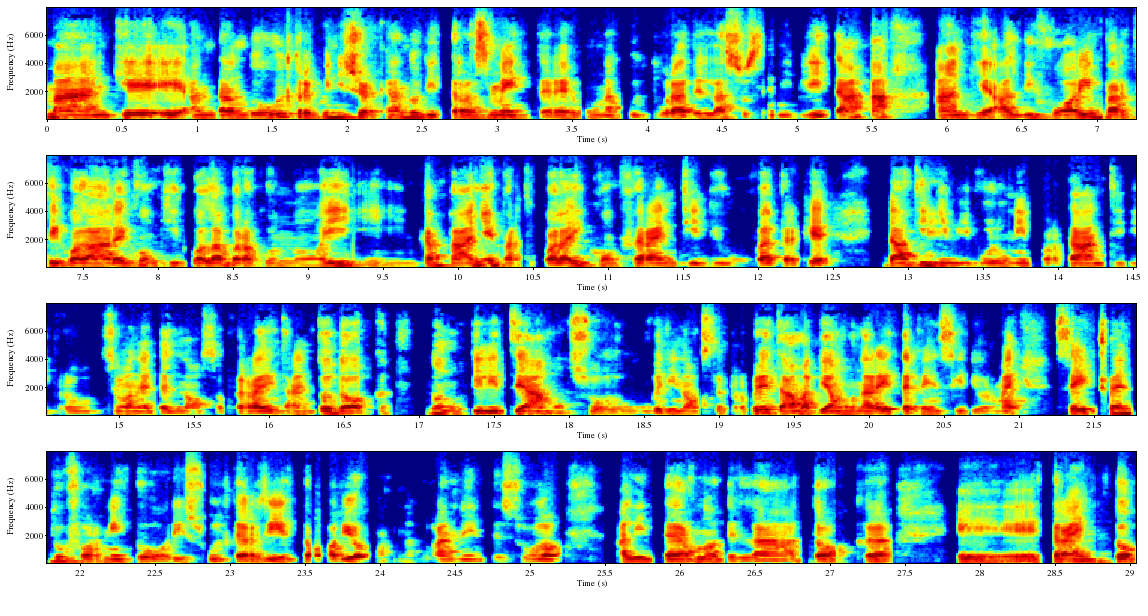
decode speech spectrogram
ma anche eh, andando oltre, quindi cercando di trasmettere una cultura della sostenibilità anche al di fuori, in particolare con chi collabora con noi in campagna, in particolare i conferenti di uva, perché dati gli volumi importanti di produzione del nostro Ferrari Trento DOC, non utilizziamo solo uve di nostre proprietà, ma abbiamo una rete, pensi, di ormai 600 fornitori sul territorio, naturalmente solo all'interno della DOC eh, Trento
